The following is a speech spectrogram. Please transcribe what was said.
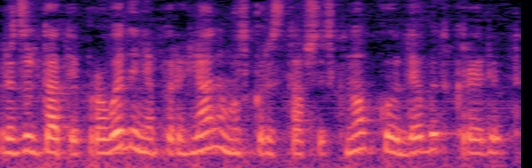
Результати проведення переглянемо, скориставшись кнопкою Дебет-кредит.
